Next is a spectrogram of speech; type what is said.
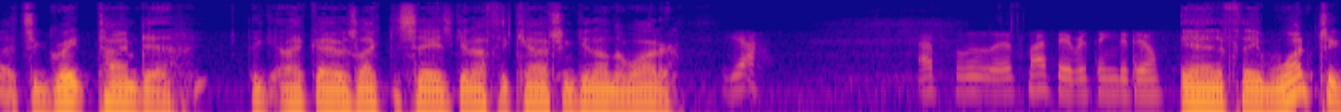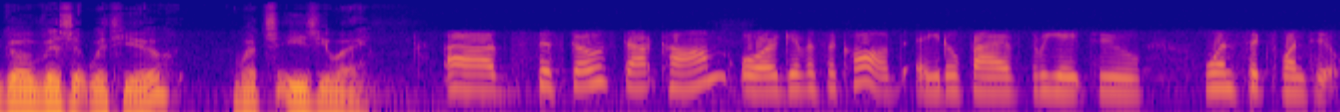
it's a great time to, like I always like to say, is get off the couch and get on the water. Yeah, absolutely. That's my favorite thing to do. And if they want to go visit with you, what's the easy way? Uh, Cisco's.com or give us a call at 805 382 1612.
